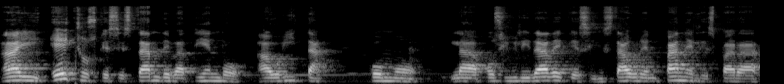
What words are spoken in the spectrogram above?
Hay hechos que se están debatiendo ahorita como la posibilidad de que se instauren paneles para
